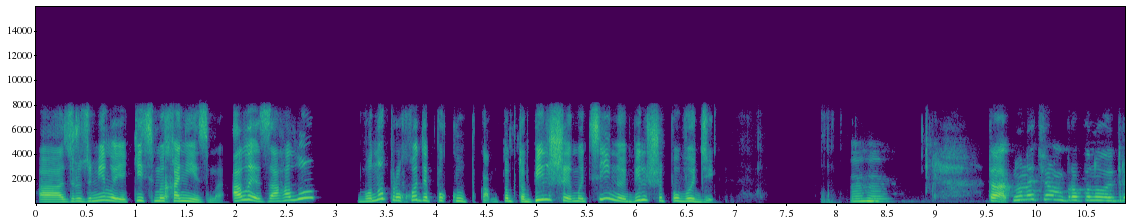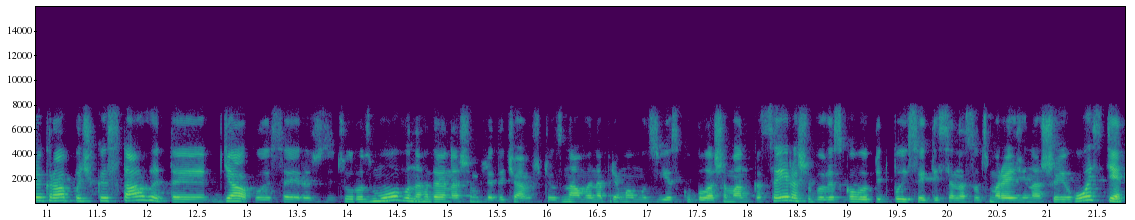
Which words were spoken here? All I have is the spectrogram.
а, зрозуміло якісь механізми. Але загалом воно проходить по кубкам, тобто більше емоційно і більше по воді. Угу. Так, ну на цьому пропоную три крапочки ставити. Дякую, Сейриш, за цю розмову. Нагадаю нашим глядачам, що з нами на прямому зв'язку була шаманка Сейраш. Обов'язково підписуйтеся на соцмережі нашої гості.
